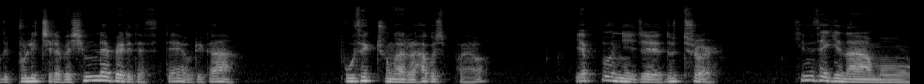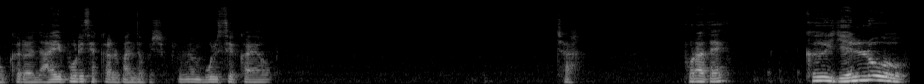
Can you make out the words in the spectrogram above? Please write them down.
우리 블리치 레벨 10레벨이 됐을 때 우리가 보색 중화를 하고 싶어요. 예쁜 이제 뉴트럴 흰색이나 뭐 그런 아이보리 색깔을 만들고 싶으면 뭘 쓸까요? 자, 보라색. 그 옐로우,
